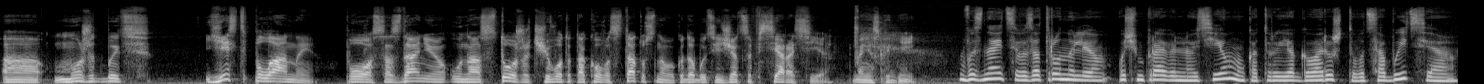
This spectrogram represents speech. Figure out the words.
А, может быть, есть планы по созданию у нас тоже чего-то такого статусного, куда будет съезжаться вся Россия на несколько дней? Вы знаете, вы затронули очень правильную тему, которую я говорю, что вот события,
